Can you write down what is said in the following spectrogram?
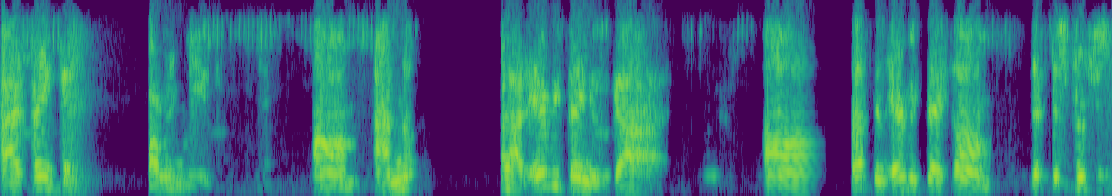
I think calling you. Um, I know God, everything is God. Um, nothing, everything, um, that the scriptures,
